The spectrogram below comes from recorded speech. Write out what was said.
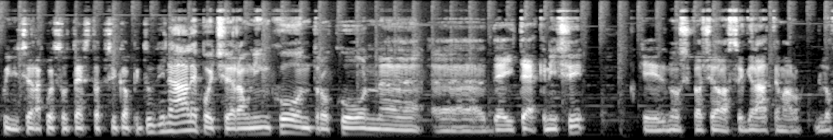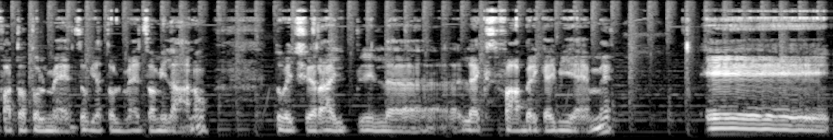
quindi c'era questo test psicoabitudinale poi c'era un incontro con eh, dei tecnici che non si faceva a Segrate ma l'ho fatto a Tolmezzo, via Tolmezzo a Milano, dove c'era il, il, l'ex fabbrica IBM e,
